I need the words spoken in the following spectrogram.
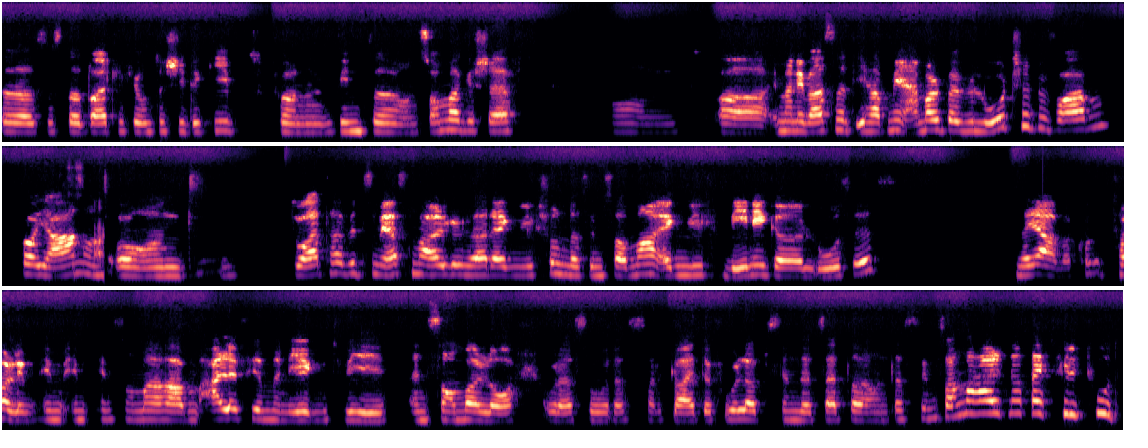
dass es da deutliche Unterschiede gibt von Winter- und Sommergeschäft. Und äh, ich meine, ich weiß nicht, ich habe mich einmal bei Veloce beworben vor Jahren und, und dort habe ich zum ersten Mal gehört eigentlich schon, dass im Sommer eigentlich weniger los ist. Naja, aber toll, im, im, im Sommer haben alle Firmen irgendwie ein Sommerloch oder so, dass halt Leute auf Urlaub sind etc. und dass im Sommer halt noch recht viel tut.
